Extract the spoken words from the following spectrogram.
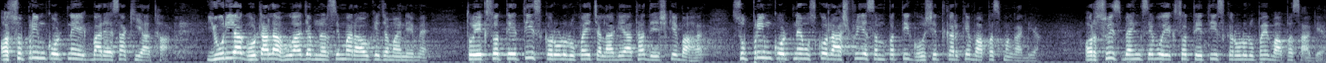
और सुप्रीम कोर्ट ने एक बार ऐसा किया था। यूरिया घोटाला हुआ जब नरसिम्हा राव के जमाने में तो 133 करोड़ रुपए चला गया था देश के बाहर। सुप्रीम कोर्ट ने उसको राष्ट्रीय संपत्ति घोषित करके वापस मंगा लिया। और स्विस बैंक से वो 133 करोड़ रुपए वापस आ गया।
